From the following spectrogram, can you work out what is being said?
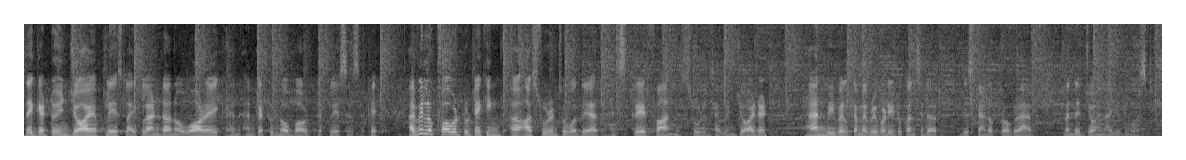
they get to enjoy a place like London or Warwick and, and get to know about the places. Okay. I will look forward to taking uh, our students over there. It's great fun. Students have enjoyed it. And we welcome everybody to consider this kind of program when they join our university.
